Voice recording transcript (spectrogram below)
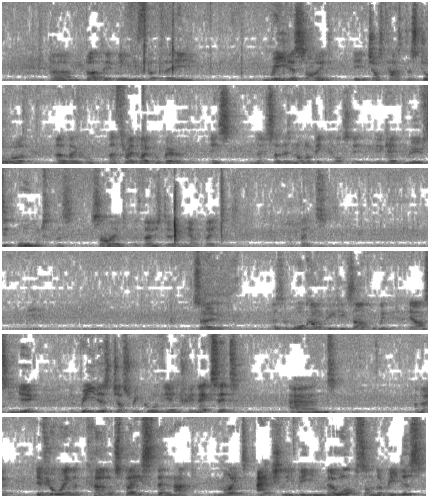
um, but it means that the reader side, it just has to store a, a local, a thread local variable. You know, so there's not a big cost. It, again, moves it all to the side of those doing the update, updates. So, as a more concrete example with the RCU, the readers just record the entry and exit, and I know, if you're in a kernel space, then that might actually be no ops on the readers,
